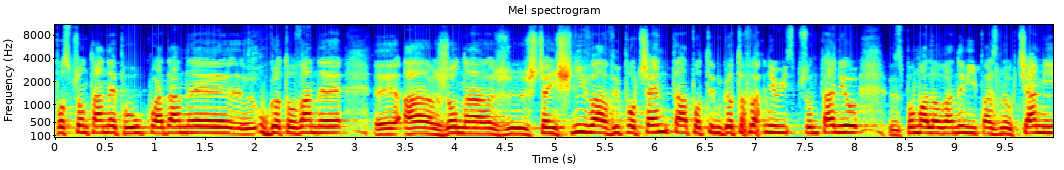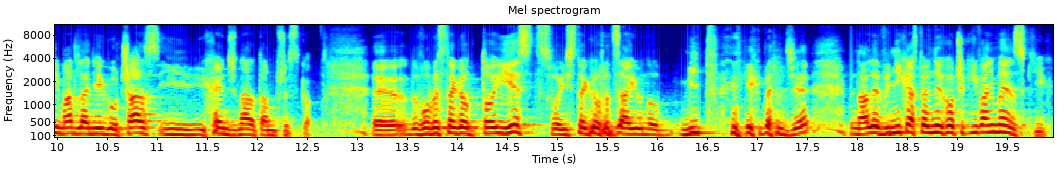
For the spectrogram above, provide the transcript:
posprzątane, poukładane, e, ugotowane, e, a żona szczęśliwa, wypoczęta po tym gotowaniu i sprzątaniu z pomalowanymi paznokciami, ma dla niego czas i chęć na tam wszystko. Wobec tego to jest swoistego rodzaju no, mit, niech będzie, no ale wynika z pewnych oczekiwań męskich.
